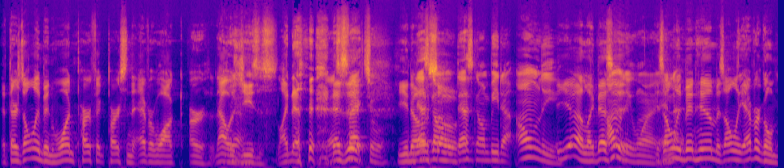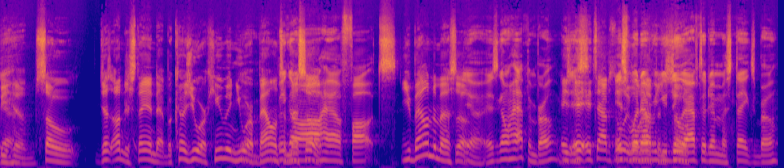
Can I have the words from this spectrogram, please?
that there's only been one perfect person to ever walk earth. That was Yeah. Jesus. Like that, that's, that's, it. You know, that's so gonna that's gonna be the only. yeah, like that's only it. one. It's And only I- been him. It's only ever going to be Yeah. him. So just understand that because you are human, you are bound we to mess all up. have faults. you bound to mess up. Yeah, it's gonna happen, bro. It- Just- it's absolutely it's whatever you do So- after the mistakes, bro.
